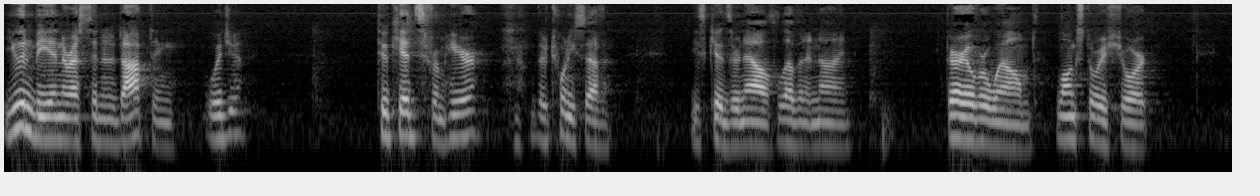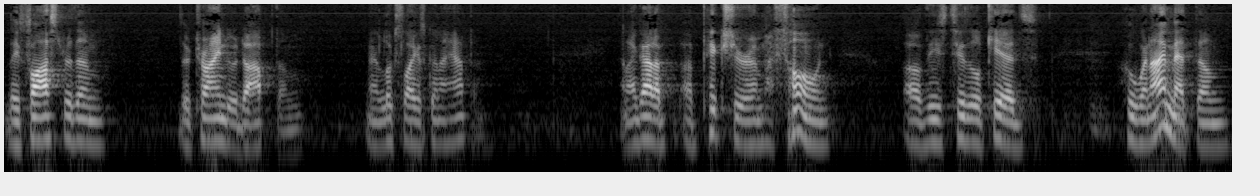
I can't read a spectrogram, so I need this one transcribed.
you wouldn't be interested in adopting, would you? Two kids from here, they're 27. These kids are now 11 and 9. Very overwhelmed. Long story short, they foster them, they're trying to adopt them, and it looks like it's going to happen. And I got a, a picture on my phone of these two little kids who, when I met them,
